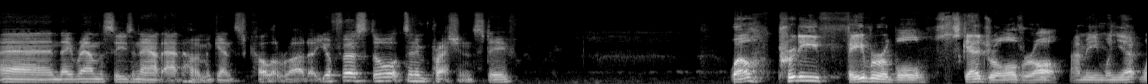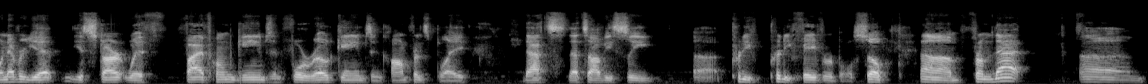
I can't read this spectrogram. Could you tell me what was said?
and they round the season out at home against Colorado. Your first thoughts and impressions, Steve? Well, pretty favorable schedule overall. I mean, when you whenever you you start with five home games and four road games in conference play, that's that's obviously uh, pretty pretty favorable. So um, from that um,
